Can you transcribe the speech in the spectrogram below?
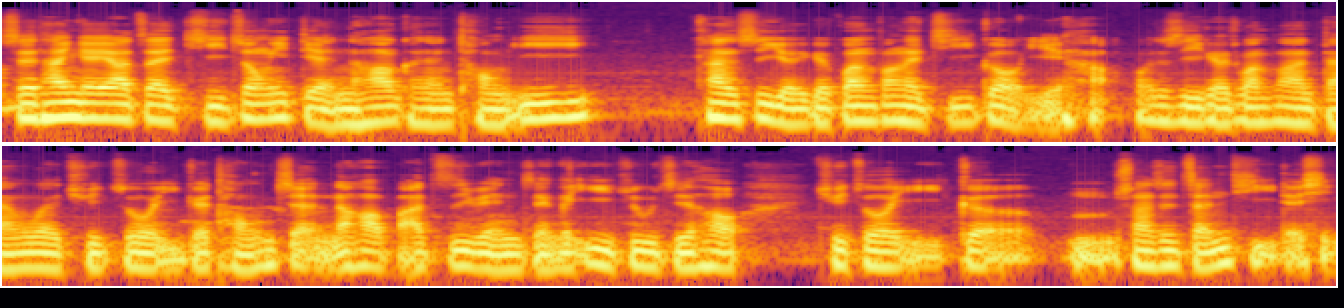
所以他应该要再集中一点，然后可能统一，看是有一个官方的机构也好，或者是一个官方的单位去做一个统整，然后把资源整个挹注之后，去做一个嗯，算是整体的行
